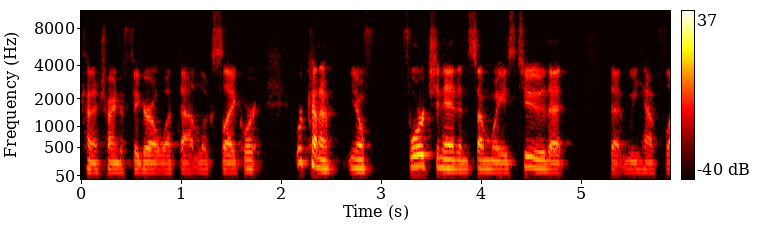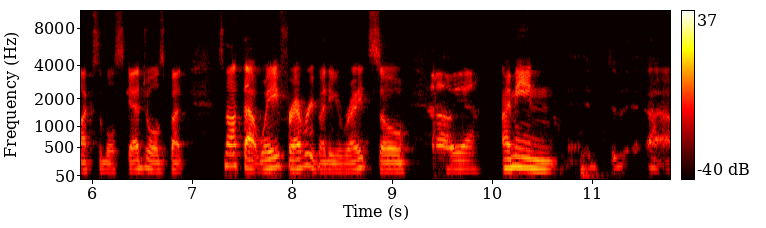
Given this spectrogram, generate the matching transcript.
kind of trying to figure out what that looks like. We're we're kind of you know fortunate in some ways too that that we have flexible schedules, but it's not that way for everybody, right? So, oh yeah, I mean, uh,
